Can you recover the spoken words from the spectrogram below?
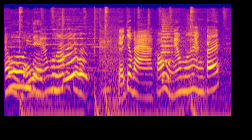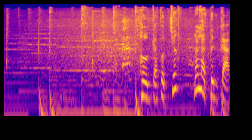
Em bộ Ôi, quần đẹp áo mới quá. cho bà. Để cho bà có quần áo mới ăn Tết. Hơn cả vật chất, đó là tình cảm,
